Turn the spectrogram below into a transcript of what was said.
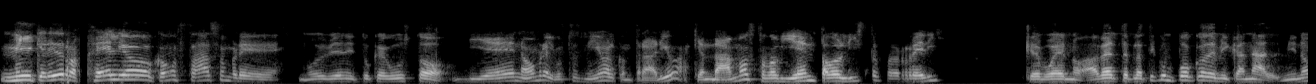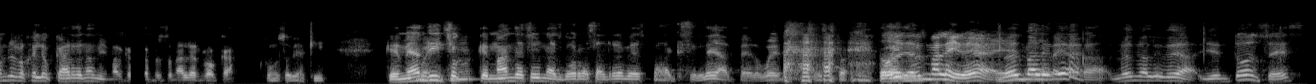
Mi querido Rogelio, ¿cómo estás, hombre? Muy bien, ¿y tú qué gusto? Bien, hombre, el gusto es mío, al contrario, aquí andamos, todo bien, todo listo, todo ready. Qué bueno. A ver, te platico un poco de mi canal. Mi nombre es Rogelio Cárdenas, mi marca personal es Roca, como se ve aquí. Que me han Buenísimo. dicho que mande hacer unas gorras al revés para que se lea, pero bueno. esto- Oye, no es mala idea, ¿eh? no es mala mala idea, no es mala idea. Y entonces,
